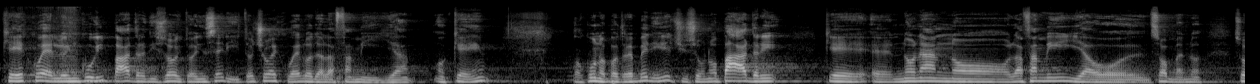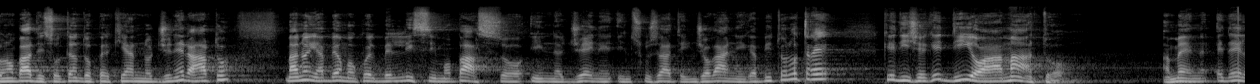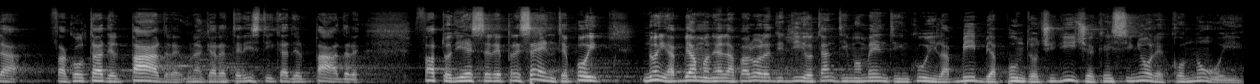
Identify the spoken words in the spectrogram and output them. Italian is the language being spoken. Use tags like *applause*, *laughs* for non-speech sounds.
che è quello in cui il padre di solito è inserito, cioè quello della famiglia. Okay? Qualcuno potrebbe dire ci sono padri che eh, non hanno la famiglia o insomma no, sono padri soltanto perché hanno generato, ma noi abbiamo quel bellissimo passo in, Gene, in, scusate, in Giovanni capitolo 3 che dice che Dio ha amato, amen, ed è la facoltà del padre, una caratteristica del padre, il fatto di essere presente, poi noi abbiamo nella parola di Dio tanti momenti in cui la Bibbia appunto ci dice che il Signore è con noi.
